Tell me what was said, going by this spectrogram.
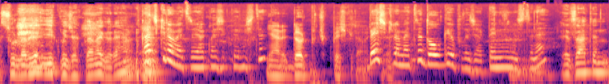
Surları yıkmayacaklarına göre. Kaç kilometre yaklaşık demiştin? Yani dört buçuk beş kilometre. Beş kilometre dolgu yapılacak denizin üstüne. E zaten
